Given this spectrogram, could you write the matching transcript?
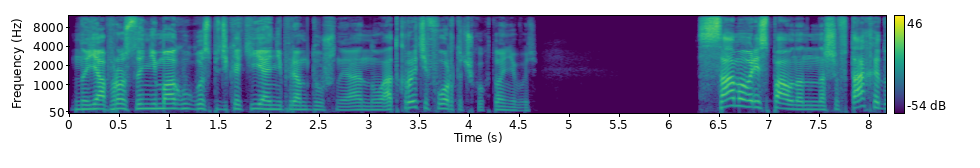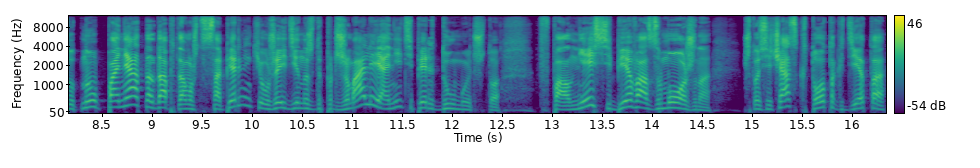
Но я просто не могу, господи, какие они прям душные. А ну, откройте форточку кто-нибудь. С самого респауна на шифтах идут. Ну, понятно, да, потому что соперники уже единожды поджимали, и они теперь думают, что вполне себе возможно, что сейчас кто-то где-то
